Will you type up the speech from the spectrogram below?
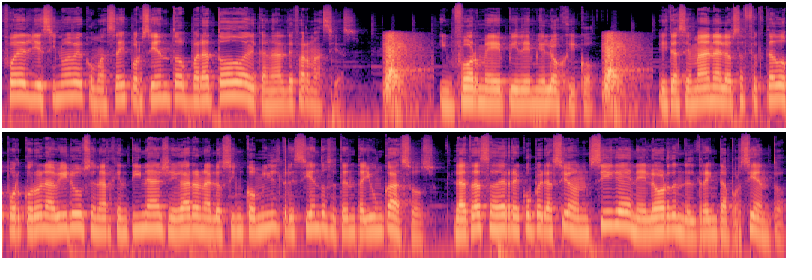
fue del 19,6% para todo el canal de farmacias. Informe epidemiológico. Esta semana los afectados por coronavirus en Argentina llegaron a los 5.371 casos. La tasa de recuperación sigue en el orden del 30%,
